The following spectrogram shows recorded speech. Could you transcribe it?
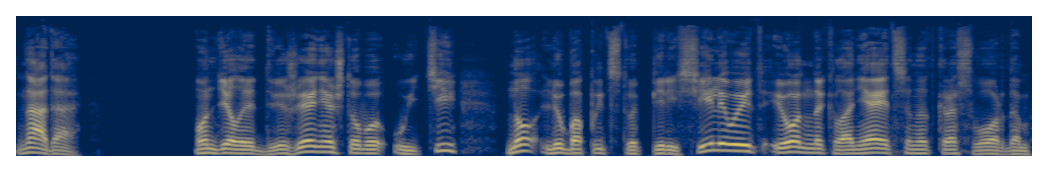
надо. Он делает движение, чтобы уйти, но любопытство пересиливает, и он наклоняется над кроссвордом.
